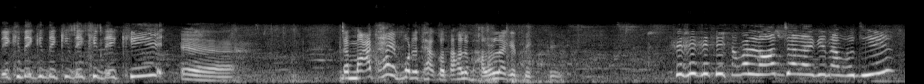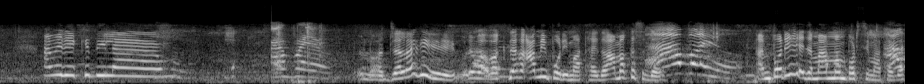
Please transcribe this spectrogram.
দেখি দেখি দেখি দেখি দেখি। এটা মাথায় পরে থাকো তাহলে ভালো লাগে দেখতে। আমার লজ্জা লাগে না বুঝি? আমি রেখে দিলাম। লজ্জা লাগে? ওরে বাবা দেখো আমি পড়ি মাথায় দাও আমার কাছে দাও আমি পড়ি এই যে মাম্মাম পড়ছি মাথায় দাও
